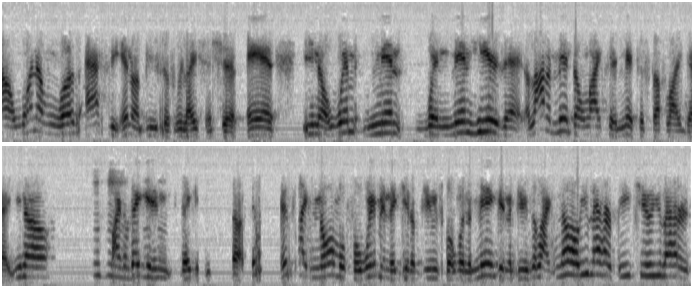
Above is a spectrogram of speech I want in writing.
uh, one of them was actually in an abusive relationship. And you know, women, men, when men hear that, a lot of men don't like to admit to stuff like that. You know, Mm-hmm. like if they get they get uh, it's, it's like normal for women to get abused, but when the men get abused, they're like, no, you let her beat you, you let her,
